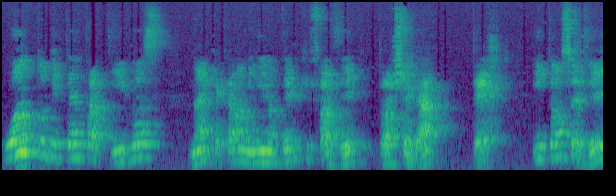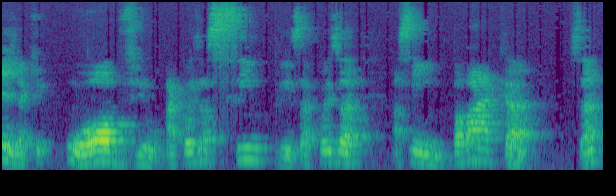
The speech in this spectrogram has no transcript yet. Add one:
quanto de tentativas né, que aquela menina teve que fazer para chegar perto. Então você veja que o óbvio, a coisa simples, a coisa assim, babaca, sabe?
